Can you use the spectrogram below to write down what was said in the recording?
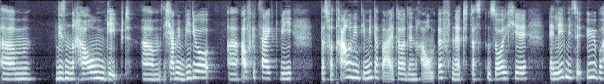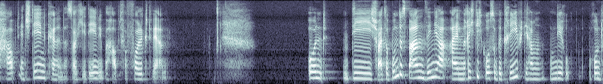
ähm, diesen Raum gibt? Ähm, ich habe im Video äh, aufgezeigt, wie das Vertrauen in die Mitarbeiter den Raum öffnet, dass solche Erlebnisse überhaupt entstehen können, dass solche Ideen überhaupt verfolgt werden. Und die Schweizer Bundesbahnen sind ja ein richtig großer Betrieb, die haben um die rund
